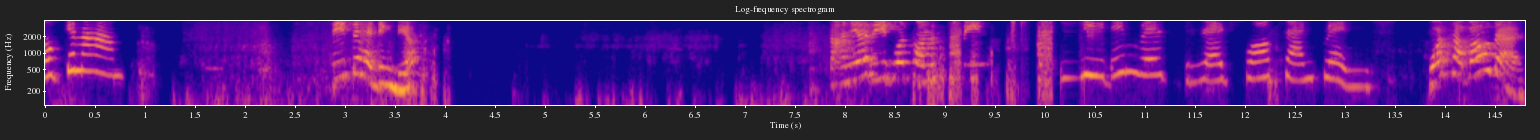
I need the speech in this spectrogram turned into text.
Okay, ma'am. Read the heading, dear. Tanya, read what's on the screen. Reading with Red Fox and friends. What's about that?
